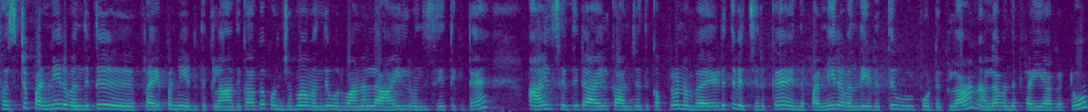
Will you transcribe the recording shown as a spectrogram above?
ஃபஸ்ட்டு பன்னீரை வந்துட்டு ஃப்ரை பண்ணி எடுத்துக்கலாம். அதுக்காக கொஞ்சமாக வந்து ஒரு வானலில் ஆயில் வந்து சேர்த்துக்கிட்டேன். ஆயில் சேர்த்துட்டு ஆயில் காஞ்சதுக்கப்புறம் நம்ம எடுத்து வச்சுருக்க இந்த பன்னீரை வந்து எடுத்து போட்டுக்கலாம். நல்லா வந்து ஃப்ரை ஆகட்டும்.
